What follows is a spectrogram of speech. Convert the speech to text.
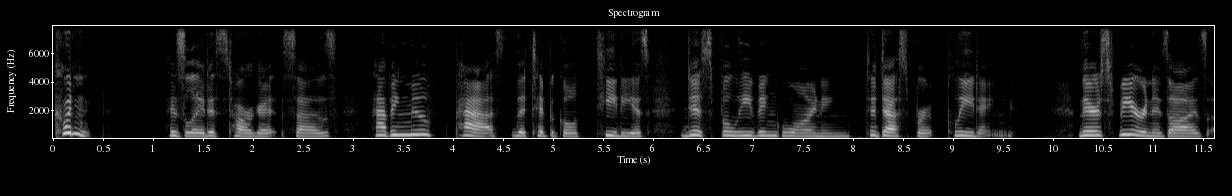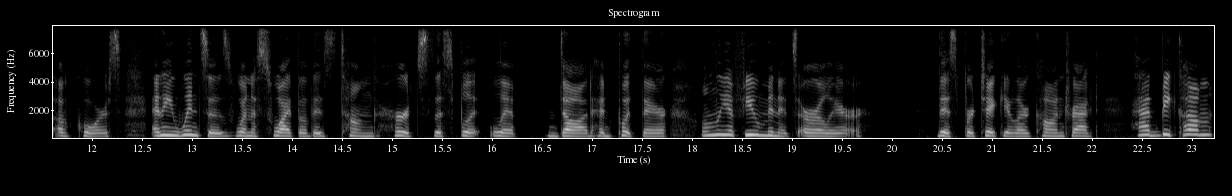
couldn't, his latest target says, having moved past the typical tedious, disbelieving whining to desperate pleading. There's fear in his eyes, of course, and he winces when a swipe of his tongue hurts the split lip Daud had put there only a few minutes earlier. This particular contract had become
